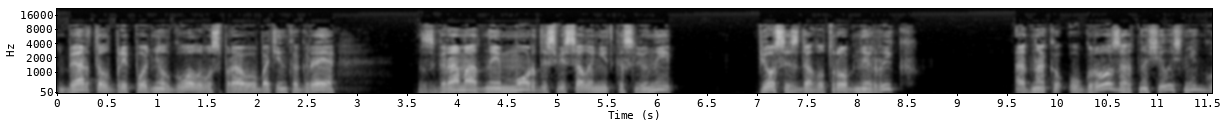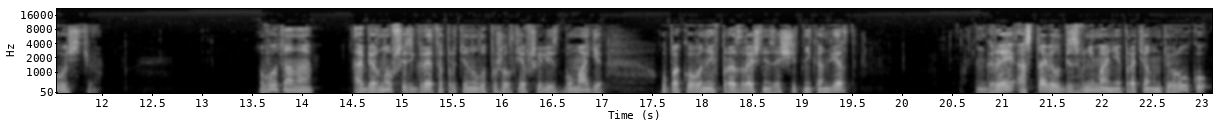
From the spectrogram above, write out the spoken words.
Бертл приподнял голову с правого ботинка Грея, с громадной морды свисала нитка слюны, пес издал утробный рык, однако угроза относилась не к гостю. Вот она. Обернувшись, Грета протянула пожелтевший лист бумаги, упакованный в прозрачный защитный конверт. Грей оставил без внимания протянутую руку.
